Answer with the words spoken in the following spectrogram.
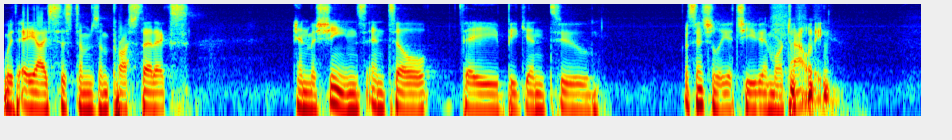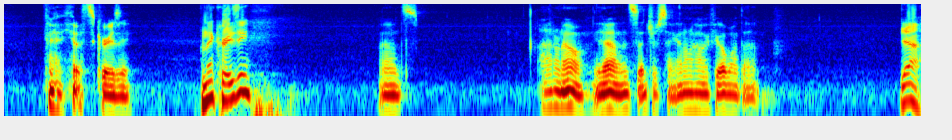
with AI systems and prosthetics and machines until they begin to essentially achieve immortality. yeah, that's crazy. Isn't that crazy? That's. I don't know. Yeah, that's interesting. I don't know how I feel about that. Yeah,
